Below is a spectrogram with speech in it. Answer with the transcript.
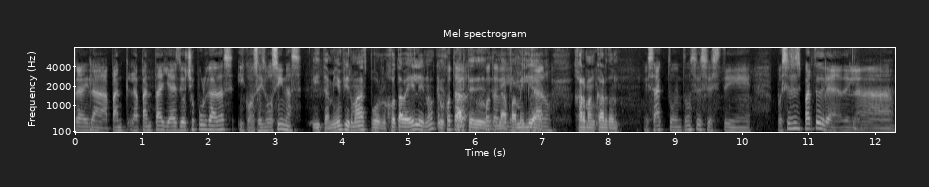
trae la, la pantalla es de 8 pulgadas y con 6 bocinas. Y también firmadas por JBL, ¿no? Que es parte de la familia Harman Kardon. Exacto, entonces, este, pues esa es parte de la, de la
